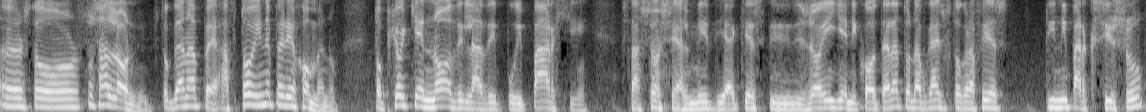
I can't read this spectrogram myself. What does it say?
ε, στο, στο σαλόνι, στον καναπέ. Αυτό είναι περιεχόμενο. Το πιο κενό δηλαδή που υπάρχει στα social media και στη ζωή γενικότερα, το να βγάζεις φωτογραφίες την ύπαρξή σου,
